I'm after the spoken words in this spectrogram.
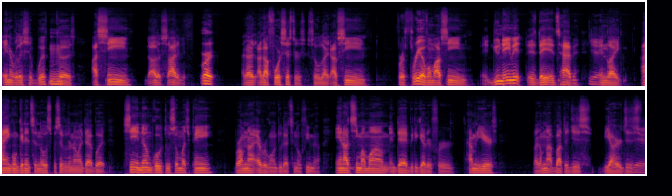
in a relationship with Mhm. because I seen the other side of it. right, Like I, I got four sisters, so like I've seen for three of them, I've seen you name it, is they it's happened, yeah. and like I ain't gonna get into no specifics or nothing like that, but seeing them go through so much pain, bro, I'm not ever gonna do that to no female. And I'd see my mom and dad be together for how many years? Like I'm not about to just be out here just yeah.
